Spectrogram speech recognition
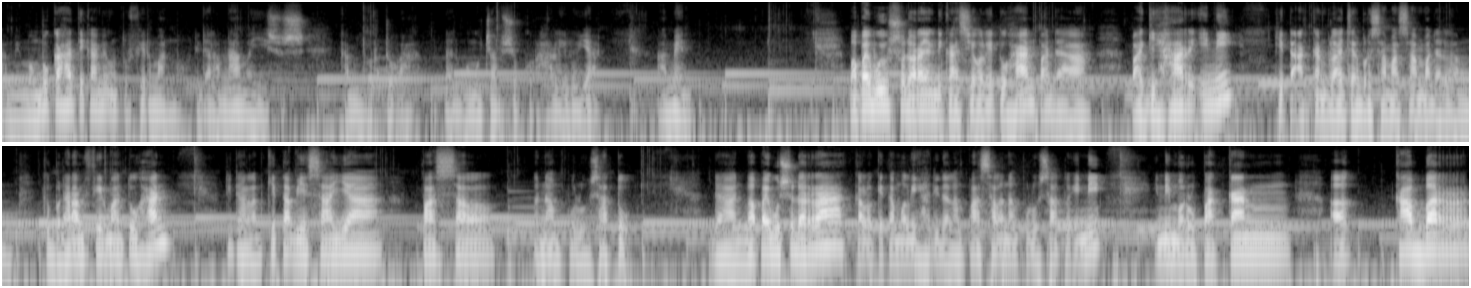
Kami membuka hati kami untuk firman-Mu di dalam nama Yesus. Kami berdoa dan mengucap syukur. Haleluya. Amin. Bapak Ibu Saudara yang dikasih oleh Tuhan pada Pagi hari ini kita akan belajar bersama-sama dalam kebenaran firman Tuhan di dalam kitab Yesaya pasal 61. Dan Bapak Ibu Saudara, kalau kita melihat di dalam pasal 61 ini, ini merupakan uh, kabar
